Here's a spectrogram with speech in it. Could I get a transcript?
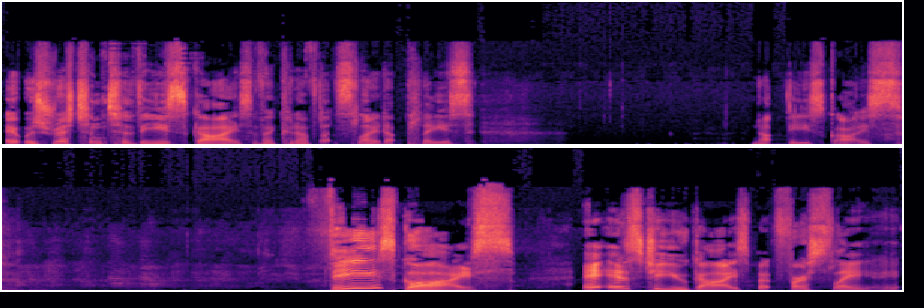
It was written to these guys. If I could have that slide up, please. Not these guys. these guys. It is to you guys, but firstly,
